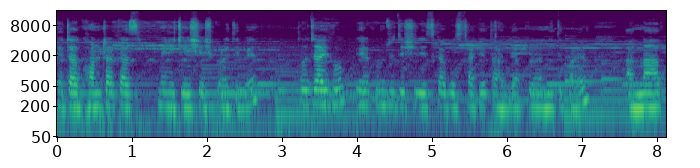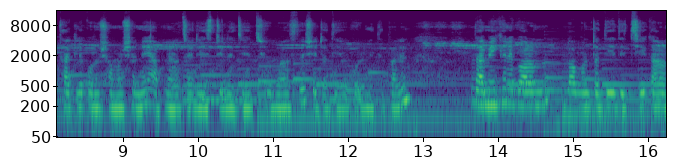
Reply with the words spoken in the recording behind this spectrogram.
এটা ঘণ্টার কাজ মিনিটেই শেষ করে দিবে। তো যাই হোক, এরকম যদি সিরিজ কাগজ থাকে, তাহলে আপনারা নিতে পারেন। আর না থাকলে কোনো সমস্যা নেই। আপনারা চাইলে স্টিলের যে ছোবা আছে সেটা দিয়েও করে নিতে পারেন। তো আমি এখানে গরম লবণটা দিয়ে দিচ্ছি, কারণ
